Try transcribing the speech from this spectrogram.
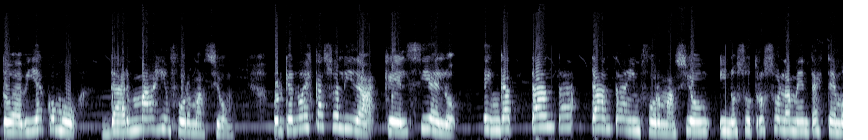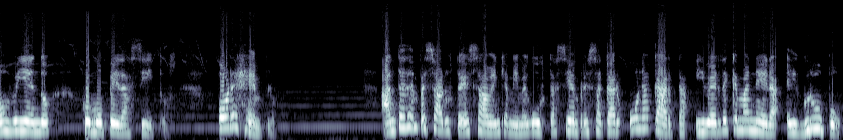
todavía como dar más información, porque no es casualidad que el cielo tenga tanta, tanta información y nosotros solamente estemos viendo como pedacitos. Por ejemplo, antes de empezar, ustedes saben que a mí me gusta siempre sacar una carta y ver de qué manera el grupo,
